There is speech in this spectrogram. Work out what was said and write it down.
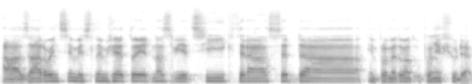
a zároveň si myslím, že je to jedna z věcí, která se dá implementovat úplně všude.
